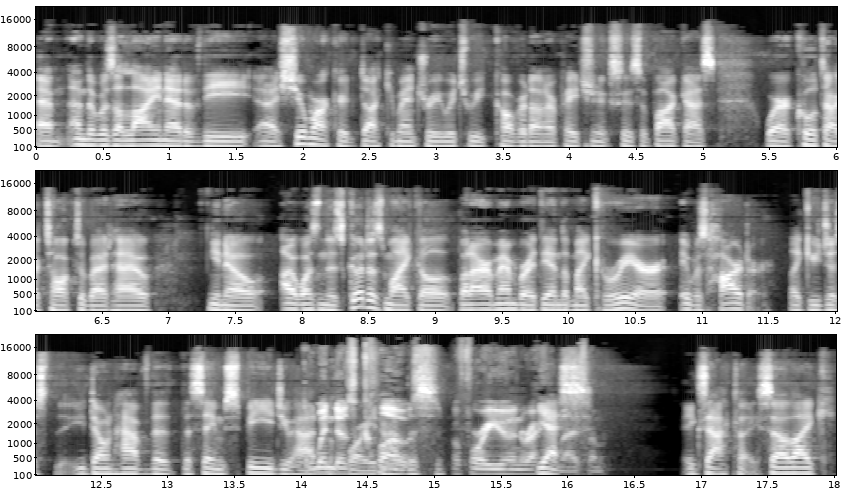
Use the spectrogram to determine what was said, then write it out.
Um, and there was a line out of the uh, Schumacher documentary, which we covered on our Patreon exclusive podcast, where Coulthard talked about how you know I wasn't as good as Michael, but I remember at the end of my career it was harder. Like you just you don't have the the same speed you had. Windows before. You close before you even recognize Yes. them. Exactly. So like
